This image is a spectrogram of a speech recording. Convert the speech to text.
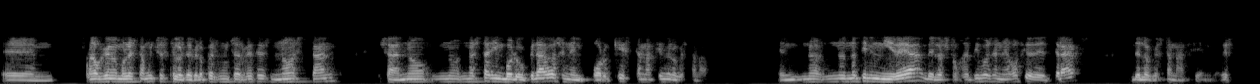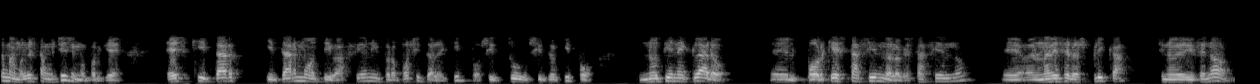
Eh, algo que me molesta mucho es que los developers muchas veces no están, o sea, no, no, no están involucrados en el por qué están haciendo lo que están haciendo. No, no, no, tienen ni idea de los objetivos de negocio detrás de lo que están haciendo. Esto me molesta muchísimo porque es quitar, quitar motivación y propósito al equipo. Si, tú, si tu equipo no tiene claro el por qué está haciendo lo que está haciendo, eh, nadie se lo explica, sino que dice, no,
